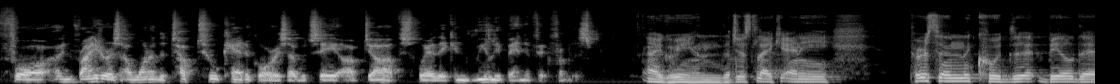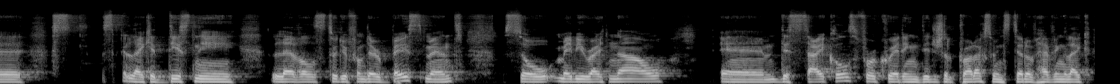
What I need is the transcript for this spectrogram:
for, and writers are one of the top two categories, I would say, of jobs where they can really benefit from this. I agree. And just like any person could build a like a Disney level studio from their basement. So maybe right now, um, the cycles for creating digital products. So instead of having like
